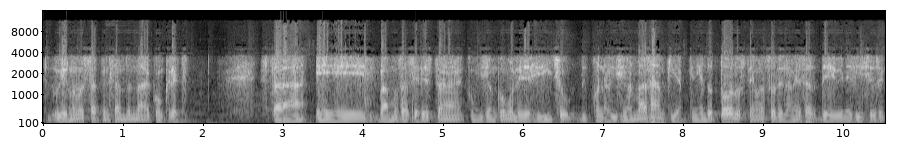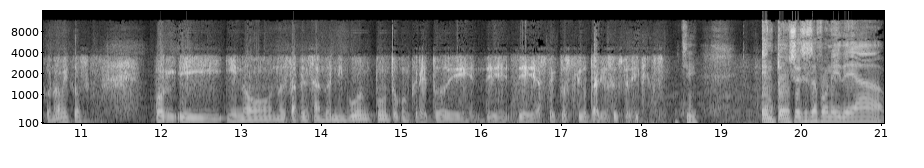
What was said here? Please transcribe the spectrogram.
El gobierno no está pensando en nada concreto está eh, vamos a hacer esta comisión como le he dicho con la visión más amplia teniendo todos los temas sobre la mesa de beneficios económicos por, y, no, no está pensando en ningún punto concreto de, de, aspectos tributarios específicos. Sí entonces esa fue una idea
